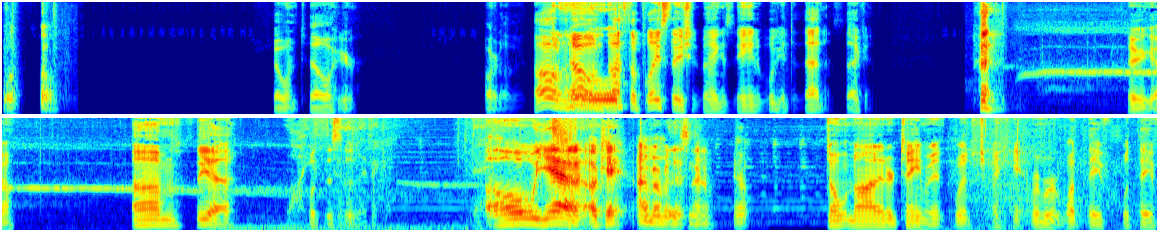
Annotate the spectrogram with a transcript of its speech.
Whoa, whoa. Show and tell here. Part of it. Oh, no, Oh. not the PlayStation magazine. We'll get to that in a second. There you go. Um, so yeah, Life What this is. living. Oh yeah. Okay, I remember this now. Yep. Dontnod Entertainment, which I can't remember what they've what they've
